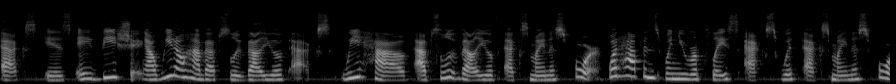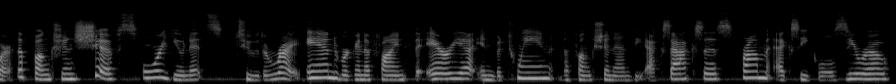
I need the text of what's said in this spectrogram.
x is a v shape. Now we don't have absolute value of x. We have absolute value of x minus 4. What happens when you replace x with x minus 4? The function shifts 4 units to the right. And we're going to find the area in between the function and the x-axis from x equals 0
